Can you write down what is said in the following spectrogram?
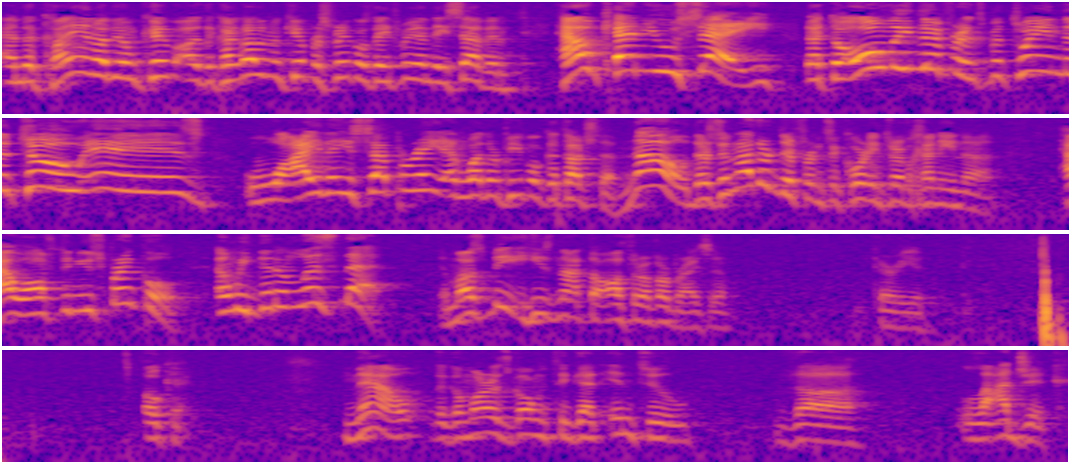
and the kain of Yom Kippur, uh, the kain of Yom Kippur sprinkles day three and day seven, how can you say that the only difference between the two is why they separate and whether people could touch them. No, there's another difference according to Rav Chanina. How often you sprinkle. And we didn't list that. It must be he's not the author of a brisa. Period. Okay. Now the Gemara is going to get into the logic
